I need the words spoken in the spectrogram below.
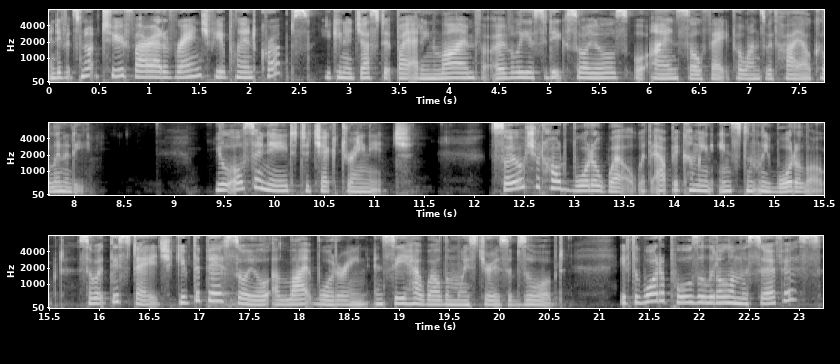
and if it's not too far out of range for your plant crops, you can adjust it by adding lime for overly acidic soils or iron sulfate for ones with high alkalinity. You'll also need to check drainage. Soil should hold water well without becoming instantly waterlogged, so at this stage, give the bare soil a light watering and see how well the moisture is absorbed. If the water pools a little on the surface,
